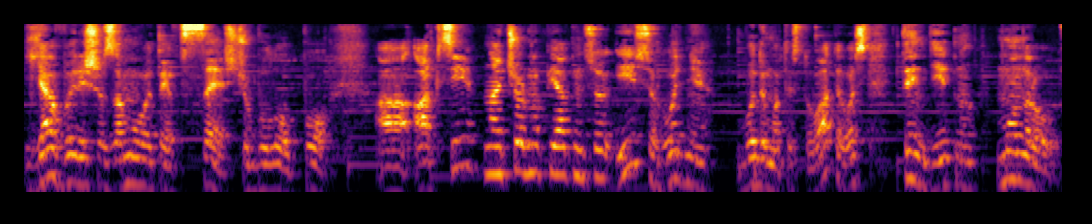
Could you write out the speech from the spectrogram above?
Я вирішив замовити все, що було по а, акції на Чорну п'ятницю, і сьогодні будемо тестувати ось тендітну Монроуз.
